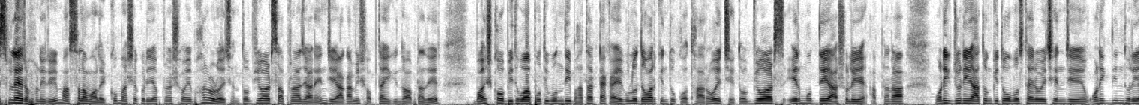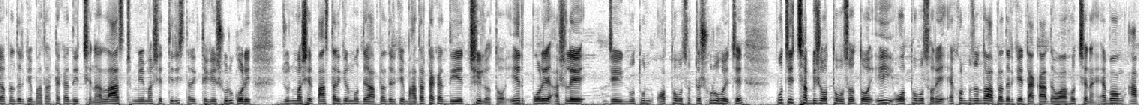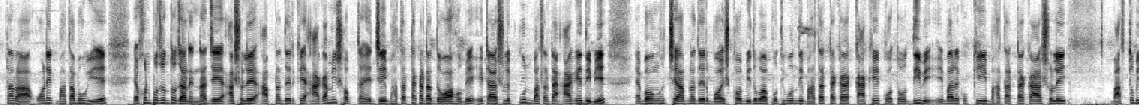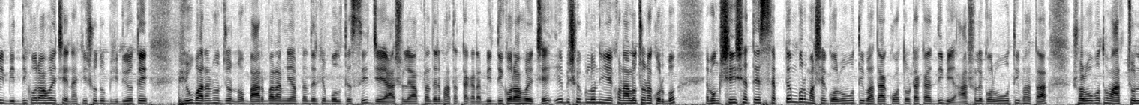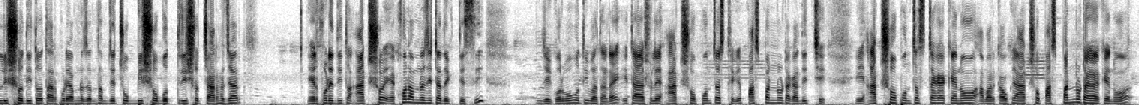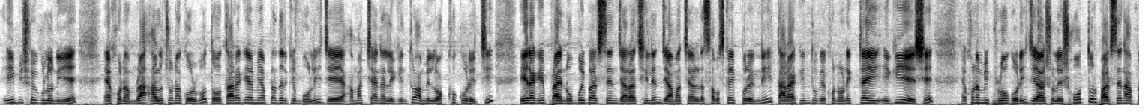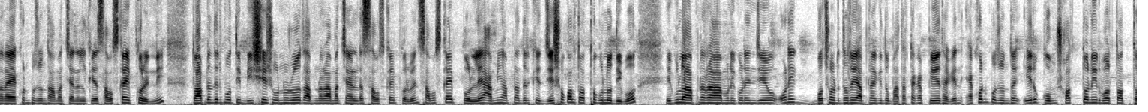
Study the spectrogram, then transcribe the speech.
বিসমিল্লাহ রহমান রহিম, আসসালামু আলাইকুম। আশা করি আপনারা সবাই ভালো রয়েছেন। তো ভিউয়ার্স আপনারা জানেন যে আগামী সপ্তাহে কিন্তু আপনাদের বয়স্ক বিধবা প্রতিবন্ধী ভাতার টাকা, এগুলো দেওয়ার কিন্তু কথা রয়েছে। তো ভিউয়ার্স এর মধ্যে আসলে আপনারা অনেকজনই আতঙ্কিত অবস্থায় রয়েছেন যে অনেক দিন ধরেই আপনাদেরকে ভাতার টাকা দিচ্ছে না। লাস্ট মে মাসের তিরিশ তারিখ থেকে শুরু করে জুন মাসের পাঁচ তারিখের মধ্যে আপনাদেরকে ভাতার টাকা দিয়েছিল। তো এরপরে আসলে যেই নতুন অর্থ বছরটা শুরু হয়েছে, পঁচিশ ছাব্বিশ অর্থ বছর, তো এই অর্থ বছরে এখন পর্যন্ত আপনাদেরকে টাকা দেওয়া হচ্ছে না। এবং আপনারা অনেক ভাতা ভুগিয়ে এখন পর্যন্ত জানেন না যে আসলে আপনাদেরকে আগামী সপ্তাহে যে ভাতার টাকাটা দেওয়া হবে, এটা আসলে কোন ভাতাটা আগে দিবে এবং হচ্ছে আপনাদের বয়স্ক বিধবা প্রতিবন্ধী ভাতার টাকা কাকে কত দিবে? এবারে কি ভাতার টাকা আসলেই বাস্তবেই বৃদ্ধি করা হয়েছে নাকি শুধু ভিডিওতে ভিউ বাড়ানোর জন্য? বারবার আমি আপনাদেরকে বলতেছি যে আসলে আপনাদের ভাতার টাকাটা বৃদ্ধি করা হয়েছে। এই বিষয়গুলো নিয়ে এখন আলোচনা করব এবং সেই সাথে সেপ্টেম্বর মাসে গর্ভবতী ভাতা কত টাকা দিবে? আসলে গর্ভবতী ভাতা সর্বপ্রথম আটচল্লিশশো দিত, তারপরে আমরা জানতাম যে চব্বিশশো, বত্রিশশো, চার হাজার, এরপরে দিত আটশো। এখন আমরা যেটা দেখতেছি যে গর্ভবতী ভাতাটা এটা আসলে আটশো পঞ্চাশ থেকে পাঁচপান্ন টাকা দিচ্ছে। এই আটশো পঞ্চাশ টাকা কেন, আবার কাউকে আটশো পাঁচপান্ন টাকা কেন, এই বিষয়গুলো নিয়ে এখন আমরা আলোচনা করব। তো তার আগে আমি আপনাদেরকে বলি যে, আমার চ্যানেলে কিন্তু আমি লক্ষ্য করেছি, এর আগে প্রায় নব্বই পার্সেন্ট যারা ছিলেন যে আমার চ্যানেলটা সাবস্ক্রাইব করেননি, তারা কিন্তু এখন অনেকটাই এগিয়ে এসে, এখন আমি ফ্লো করি যে আসলে সত্তর পার্সেন্ট আপনারা এখন পর্যন্ত আমার চ্যানেলকে সাবস্ক্রাইব করেননি। তো আপনাদের প্রতি বিশেষ অনুরোধ, আপনারা আমার চ্যানেলটা সাবস্ক্রাইব করবেন। সাবস্ক্রাইব করলে আমি আপনাদেরকে যে সকল তথ্যগুলো দিব, এগুলো আপনারা মনে করেন যে অনেক বছর ধরে আপনারা কিন্তু ভাতার টাকা পেয়ে থাকেন। এখন পর্যন্ত এরকম সত্য নির্ভর তথ্য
